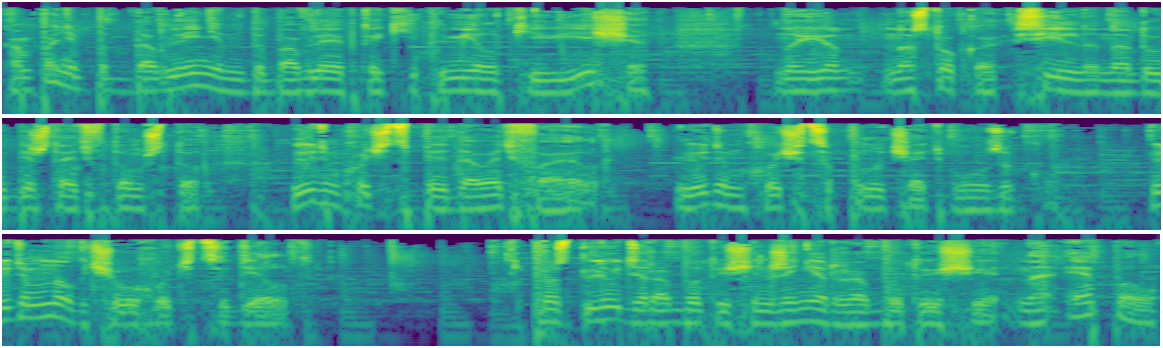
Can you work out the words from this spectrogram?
Компания под давлением добавляет какие-то мелкие вещи, но ее настолько сильно надо убеждать в том, что людям хочется передавать файлы, людям хочется получать музыку, людям много чего хочется делать. Просто люди, работающие, инженеры, работающие на Apple,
